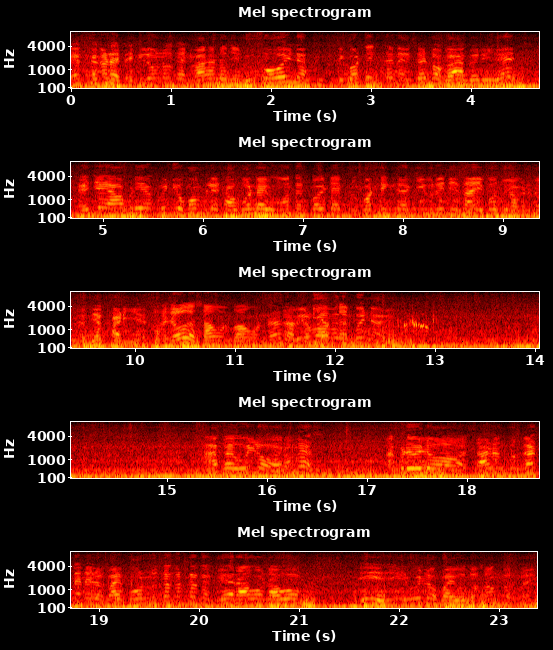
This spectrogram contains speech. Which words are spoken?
એક ઠેકાણે ઢેકીલો ન થાય ને વાહનો જે ડૂસો હોય ને એ કટિંગ છે ને સેટો ઘા કરી જાય એ જે આપણે એક વિડીયો કમ્પ્લીટ આવ બનાવ્યું અંદર કોઈ ટાઈપનું કટિંગ છે કેવી રીતે થાય એ બધું આપણે તમને દેખાડીએ આ જો તો સાઉન્ડ બાઉન્ડ ને તાર વિડીયો જમાત છે. બનાવી હા ભાઈ ઓઈલો રમેશ આપણે ઓઈલો સાળંગપુર ગાતા ને ભાઈ ફોન નતો કરતો કે ઘેર આવો ને આવો ઈ ઈ ઓઈલો ભાઈ હતો શંકરભાઈ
